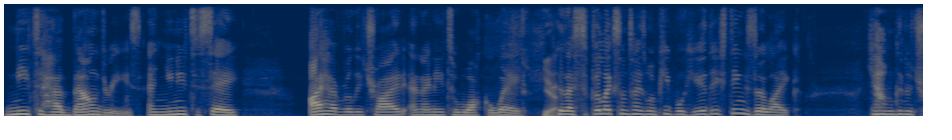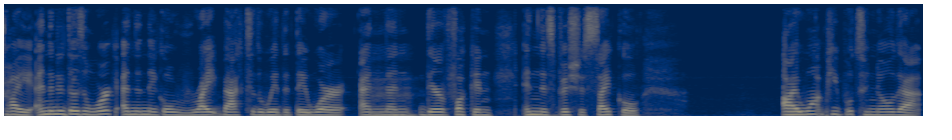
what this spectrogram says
need to have boundaries and you need to say i have really tried and i need to walk away Yeah. because i feel like sometimes when people hear these things they're like yeah, I'm gonna try it, and then it doesn't work, and then they go right back to the way that they were, and then they're fucking in this vicious cycle. I want people to know that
